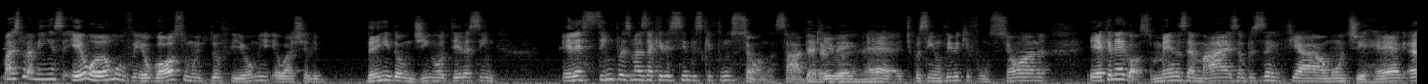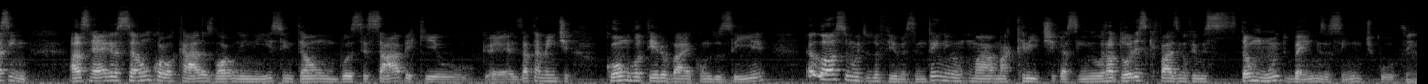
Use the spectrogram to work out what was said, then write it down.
Mas pra mim, assim, eu amo, eu gosto muito do filme. Eu acho ele bem redondinho, roteiro assim. Ele é simples, mas é aquele simples que funciona, sabe? Pega que, bem, né? É, tipo assim, um filme que funciona. E é aquele negócio, menos é mais, não precisa enfiar um monte de regra. Assim, as regras são colocadas logo no início, então você sabe que o, é exatamente como o roteiro vai conduzir. Eu gosto muito do filme, assim, não tem nenhuma uma crítica, assim. Os atores que fazem o filme estão muito bens, assim, tipo. Sim.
